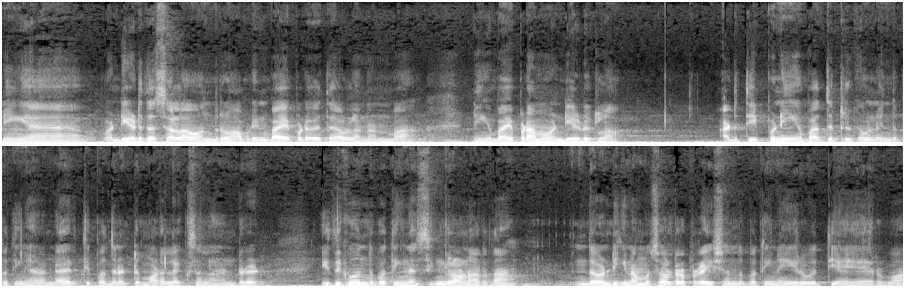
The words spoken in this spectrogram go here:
நீங்கள் வண்டி எடுத்தால் செலவு வந்துடும் அப்படின்னு பயப்படவே தேவையில்ல நண்பா. நீங்கள் பயப்படாமல் வண்டி எடுக்கலாம். அடுத்து இப்போ நீங்கள் பார்த்துட்ருக்க வண்டி வந்து பார்த்திங்கன்னா ரெண்டாயிரத்தி பதினெட்டு மாடல் எக்ஸல் ஹண்ட்ரட் இதுக்கு வந்து பார்த்திங்கன்னா சிங்கிள் ஓனர் தான். இந்த வண்டிக்கு நம்ம சொல்கிற ப்ரைஸ் வந்து பார்த்திங்கன்னா இருபத்தி ஐயாயிரரூபா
